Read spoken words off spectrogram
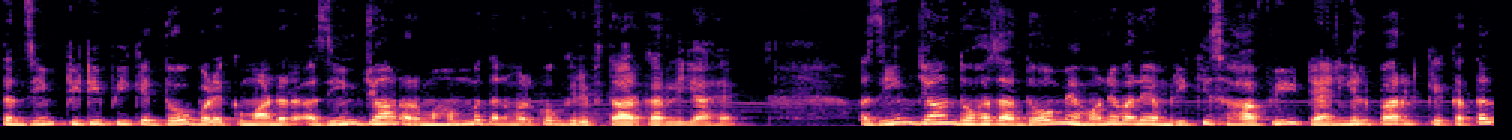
تنظیم ٹی ٹی پی کے دو بڑے کمانڈر عظیم جان اور محمد انور کو گرفتار کر لیا ہے۔ عظیم جان دو ہزار دو میں ہونے والے امریکی صحافی ڈینیل پرل کے قتل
